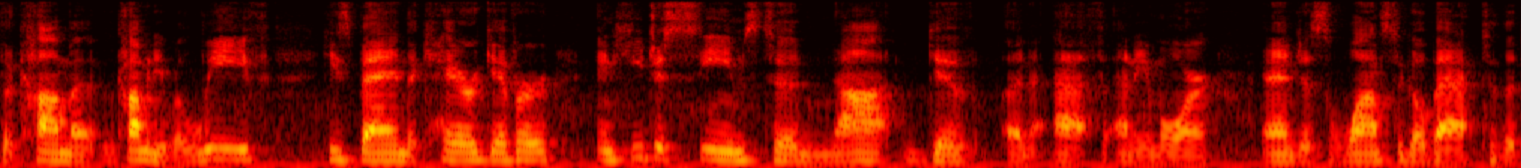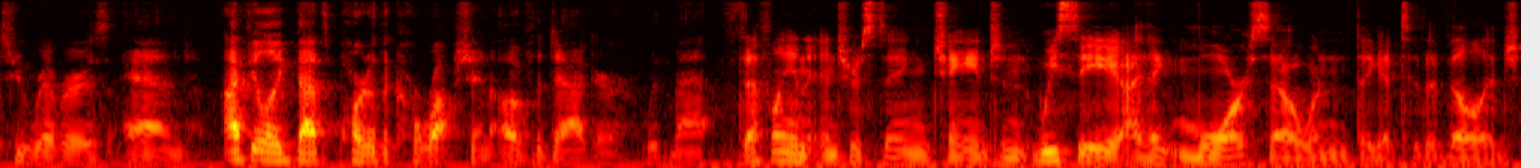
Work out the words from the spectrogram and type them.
the com- comedy relief, he's been the caregiver, and he just seems to not give an F anymore and just wants to go back to the two rivers. And I feel like that's part of the corruption of the dagger with Mat. definitely an interesting change. And we see, I think, more so when they get to the village.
